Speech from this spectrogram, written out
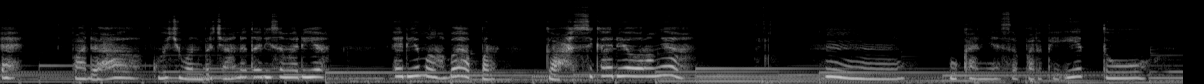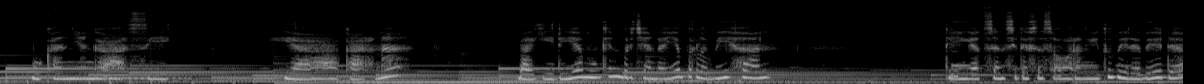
eh, padahal gue cuman bercanda tadi sama dia. Eh, dia malah baper. Gak asik kah dia orangnya? Hmm, bukannya seperti itu. Bukannya gak asik. Ya, karena bagi dia mungkin bercandanya berlebihan. Tingkat sensitif seseorang itu beda-beda.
